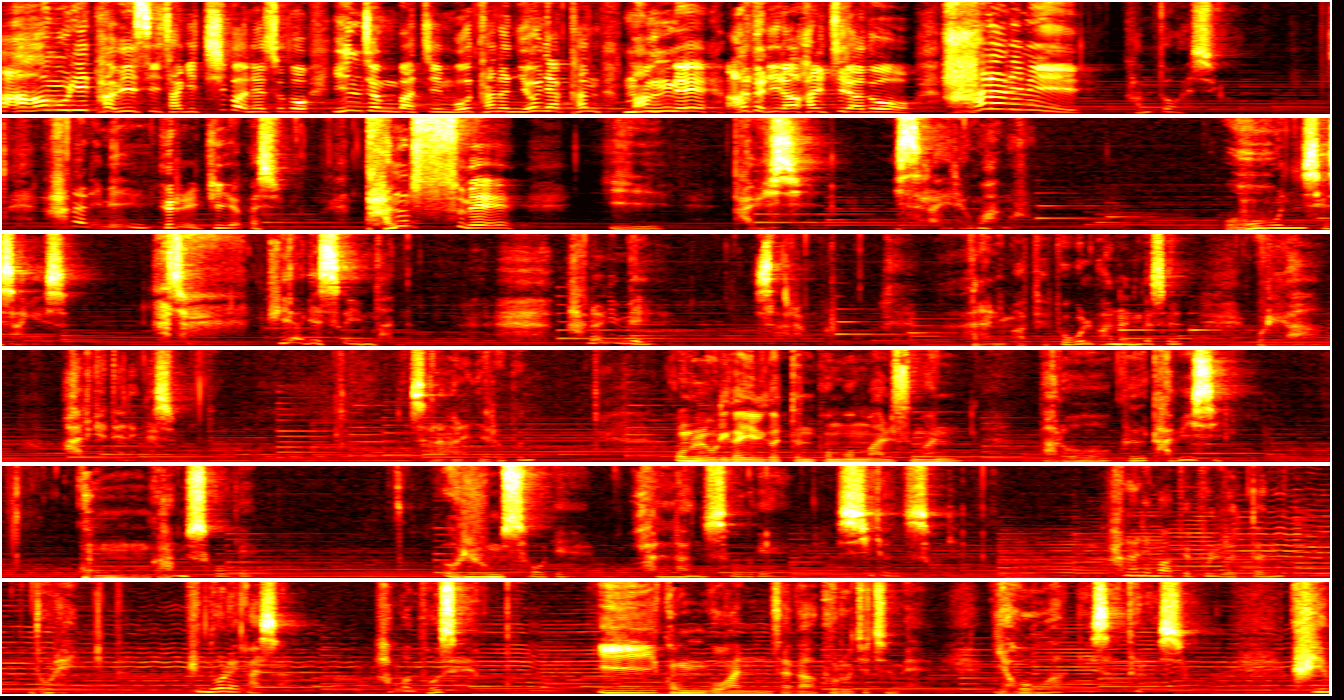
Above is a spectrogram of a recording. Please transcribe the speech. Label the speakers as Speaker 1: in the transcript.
Speaker 1: 아무리 다윗이 자기 집안에서도 인정받지 못하는 연약한 막내 아들이라 할지라도 하나님이 감동하시고 하나님이 그를 기억하십니다. 단숨에 이 다윗이 이스라엘의 왕으로 온 세상에서 가장 귀하게 쓰임 받는 하나님의 사람으로 하나님 앞에 복을 받는 것을 우리가 알게 되는 것입니다. 사랑하는 여러분, 오늘 우리가 읽었던 본문 말씀은 바로 그 다윗이 공감 속에 어려움 속에 환란 속에 시련 속에 하나님 앞에 불렀던 노래입니다. 그 노래 가사 한번 보세요. 이 공고한 자가 부르짖음에 여호와께서 들으시고 그의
